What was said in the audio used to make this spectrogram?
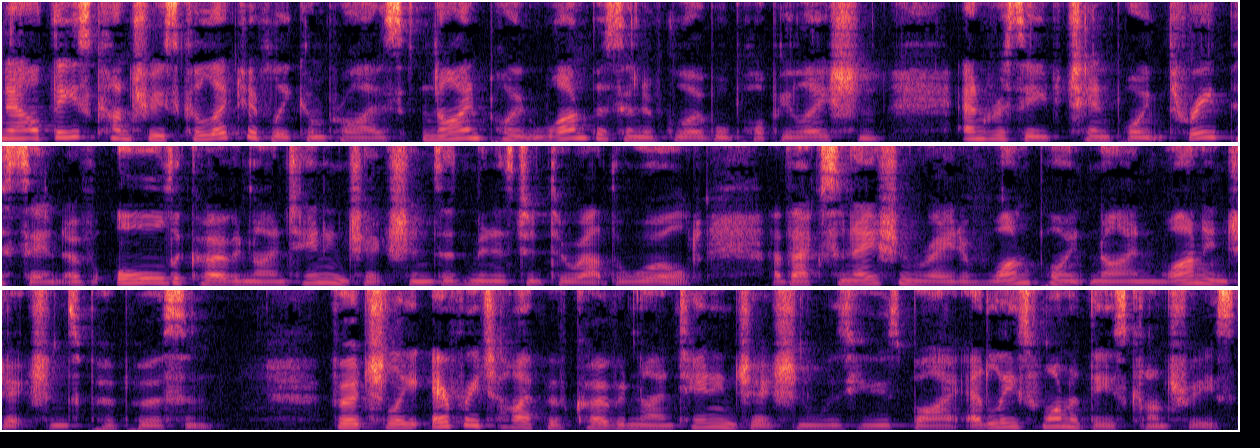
Now, these countries collectively comprise 9.1% of global population and receive 10.3% of all the COVID 19 injections administered throughout the world, a vaccination rate of 1.91 injections per person. Virtually every type of COVID 19 injection was used by at least one of these countries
